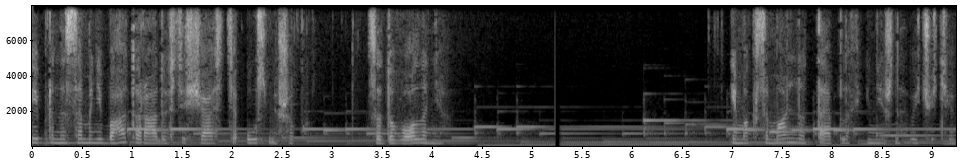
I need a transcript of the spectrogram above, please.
Який принесе мені багато радості, щастя, усмішок, задоволення і максимально теплих і ніжних відчуттів.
